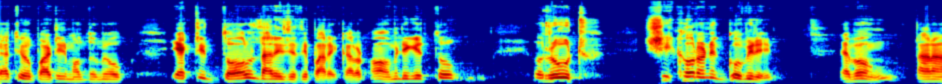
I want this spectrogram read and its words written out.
জাতীয় পার্টির মাধ্যমে হোক, একটি দল দাঁড়িয়ে যেতে পারে। কারণ আওয়ামী লীগের তো রুট, শিখর অনেক গভীরে এবং তারা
